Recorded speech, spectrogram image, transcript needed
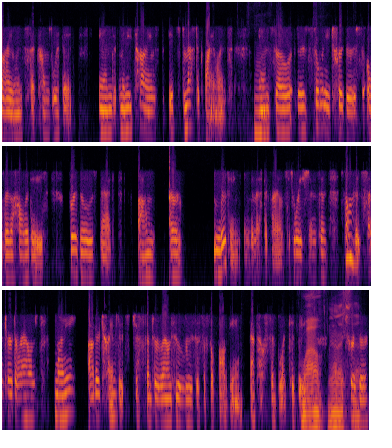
violence that comes with it. And many times it's domestic violence. And so there's so many triggers over the holidays for those that um, are living in domestic violence situations. And some of it's centered around money. Other times it's just centered around who loses the football game. That's how simple it could be. Wow. Yeah, that's uh, trigger.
